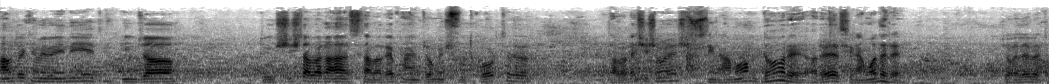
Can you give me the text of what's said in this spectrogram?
همونطور که می‌بینید اینجا تو 6 طبقه است. طبقه پنجمش فودکورت طبقه ششمش سینما داره. آره سینما داره. جالبه تو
